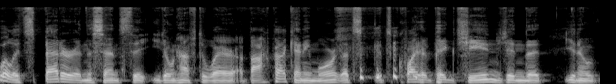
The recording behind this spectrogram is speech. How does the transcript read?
Well, it's better in the sense that you don't have to wear a backpack anymore. That's it's quite a big change in that, you know,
